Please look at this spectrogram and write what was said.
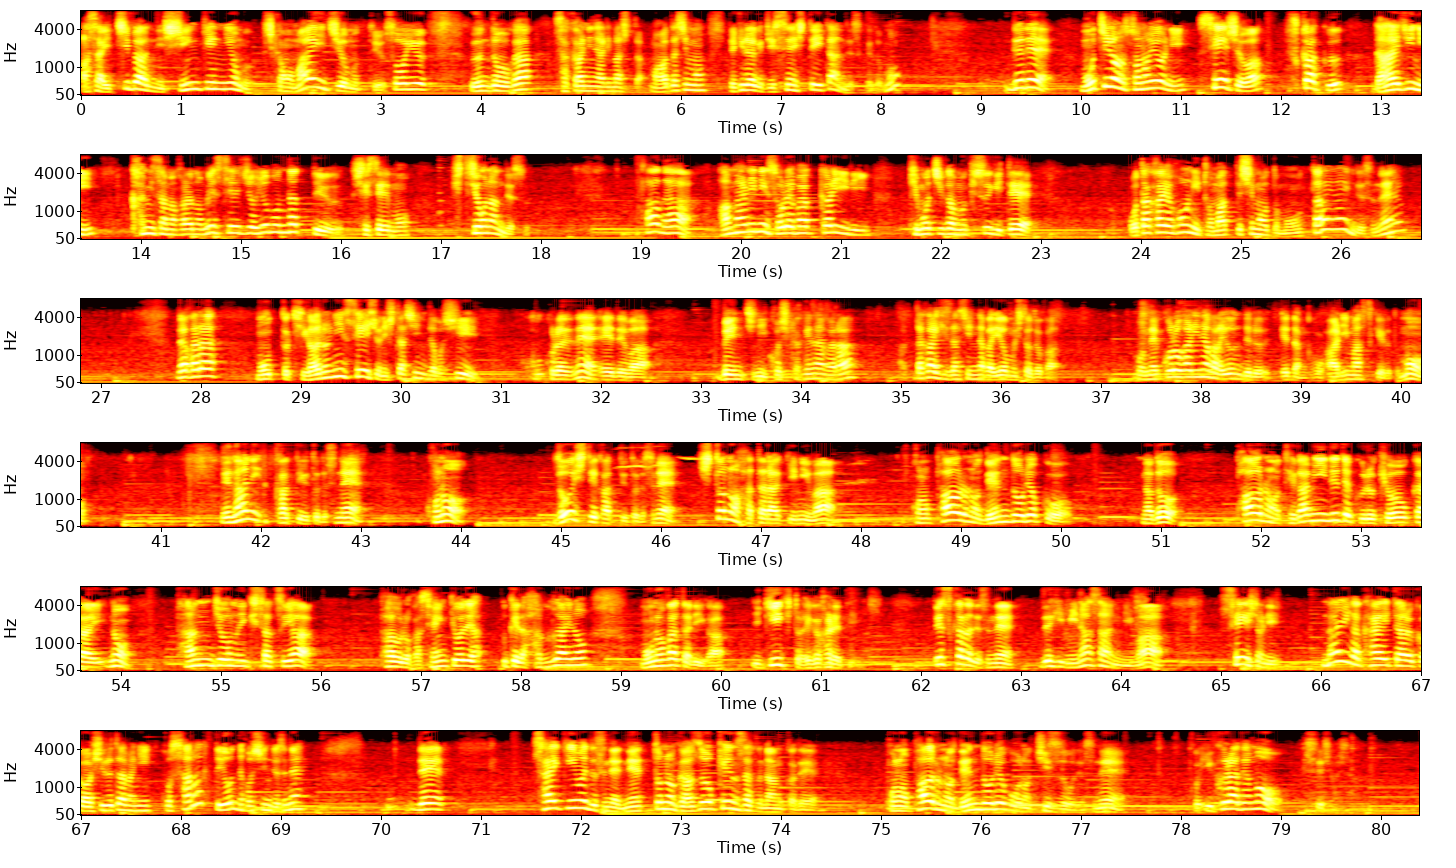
朝一番に真剣に読むしかも毎日読むっていうそういう運動が盛んになりました、まあ、私もできるだけ実践していたんですけども。でねもちろんそのように聖書は深く大事に神様からのメッセージを読むんだっていう姿勢も必要なんです。ただあまりにそればっかりに気持ちが向きすぎてお高い本に止まってしまうともったいないんですね。だからもっと気軽に聖書に親しんでほしい。これね絵ではベンチに腰掛けながらあったかい日差しの中で読む人とかこう寝転がりながら読んでる絵なんかありますけれども。で何かっていうとですねこのどうしてかっていうとですね人の働きにはこのパウロの伝道旅行などパウロの手紙に出てくる教会の誕生のいきさつやパウロが宣教で受けた迫害の物語が生き生きと描かれています。ですからですね是非皆さんには聖書に何が書いてあるかを知るためにこうさらって読んでほしいんですね。で最近はですねネットの画像検索なんかでこのパウロの伝道旅行の地図をですねいくらでも失礼しました。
